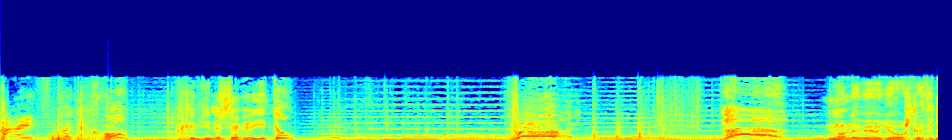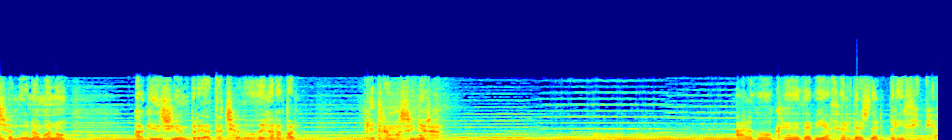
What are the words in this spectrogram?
¡Ay, hijo! ¿A qué viene ese grito? No le veo yo a usted echando una mano a quien siempre ha tachado de garapán. ¿Qué trama, señora? Algo que debía hacer desde el principio.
